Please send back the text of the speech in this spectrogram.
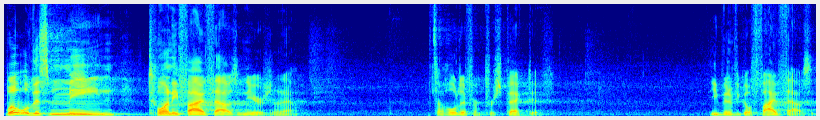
What will this mean 25,000 years from now? It's a whole different perspective. Even if you go 5,000,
